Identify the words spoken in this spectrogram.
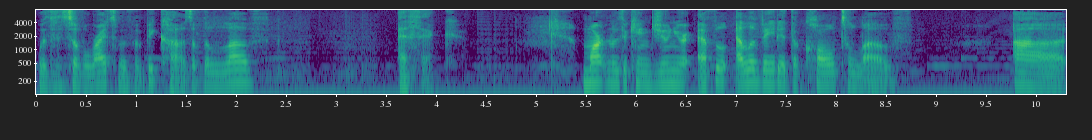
with the civil rights movement because of the love ethic. Martin Luther King Jr. elevated the call to love uh,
